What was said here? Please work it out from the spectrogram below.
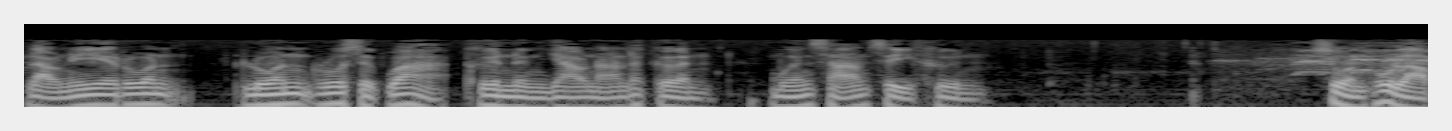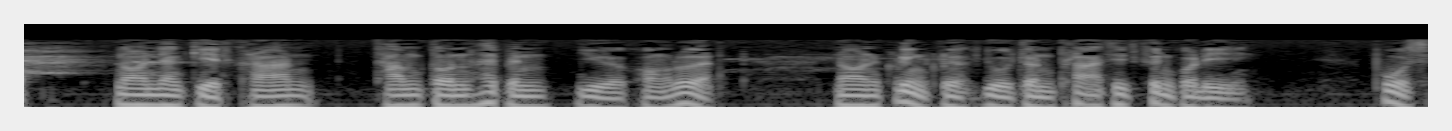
เหล่านี้ล้วน ล้วนรู้สึกว่าคืนหนึ่งยาวนานเหลือเกิน เหมือนสามสี่คืน ส่วนผู้หลับนอนยังเกียจคร้านทำตนให้เป็นเหยื่อของเลือด นอนกลิ้งเกลือกอยู่จนพระอาทิตย์ขึ้นก็ดี ผู้เส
